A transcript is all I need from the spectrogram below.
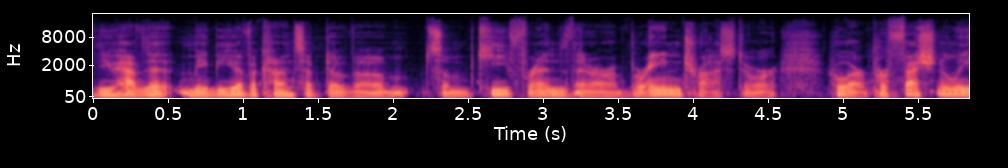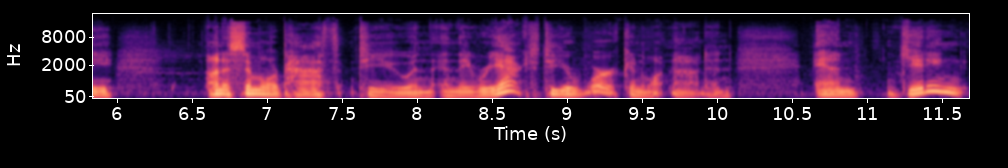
you have the maybe you have a concept of um, some key friends that are a brain trust or who are professionally on a similar path to you and, and they react to your work and whatnot and and getting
